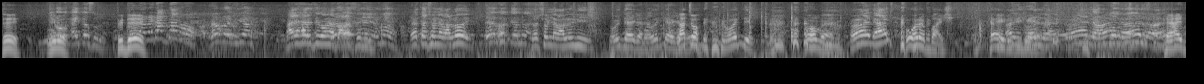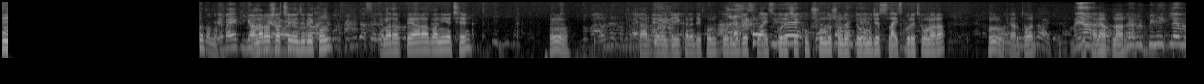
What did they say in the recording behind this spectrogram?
দে নিব। তুই দে। আরে হারে নি শরীরে ভালোই ভালোই নি ওই দেখ রে ওই দেখ নাচো। ওই দে ও ম্যান। ওই দেখ। ওরে ভাই। হ্যাঁ হ্যাঁ আনারস আছে এই যে দেখুন। ওনারা পেয়ারা বানিয়েছে। হুম। তারপরে যে এখানে দেখুন তরমুজের স্লাইস করেছে খুব সুন্দর সুন্দর তরমুজের স্লাইস করেছে ওনারা। হুম তারপর এখানে আপনার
